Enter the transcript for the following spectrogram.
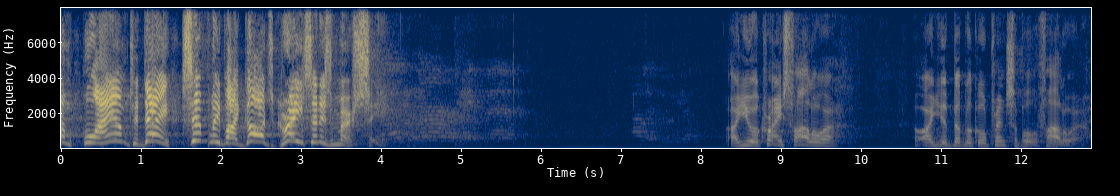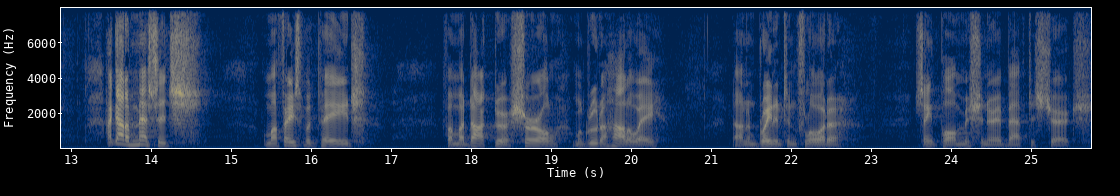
am who I am today simply by God's grace and His mercy. Are you a Christ follower or are you a biblical principle follower? I got a message on my Facebook page from my doctor, Cheryl Magruder Holloway, down in Bradenton, Florida, St. Paul Missionary Baptist Church.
